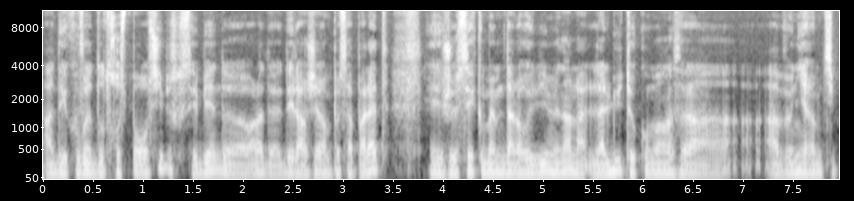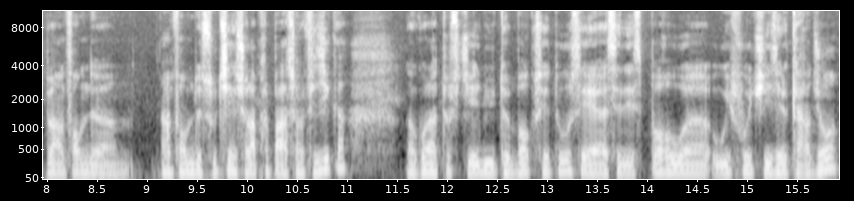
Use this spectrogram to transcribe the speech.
à découvrir d'autres sports aussi parce que c'est bien de voilà d'élargir un peu sa palette et je sais que même dans le rugby maintenant la, lutte commence à, à, venir un petit peu en forme de en forme de soutien sur la préparation physique donc voilà tout ce qui est lutte boxe et tout c'est c'est des sports où euh, où il faut utiliser le cardio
